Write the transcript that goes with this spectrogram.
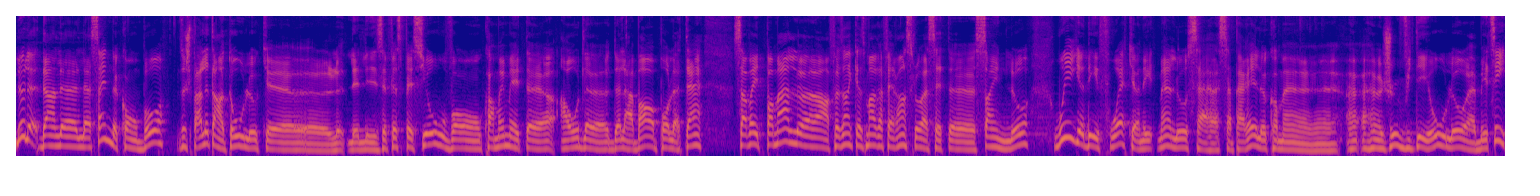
Là, dans la scène de combat, je parlais tantôt là, que euh, le- les- effets spéciaux vont quand même être en haut de, la- barre pour le temps. Ça va être pas mal en faisant quasiment référence à cette scène-là. Oui, il y a des fois qu'honnêtement, ça, ça paraît comme un, jeu vidéo. Là. Mais tu sais,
